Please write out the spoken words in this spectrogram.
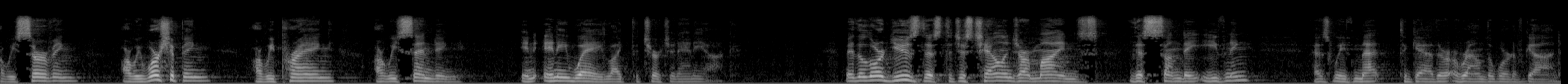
Are we serving? Are we worshiping? Are we praying? Are we sending in any way like the church at Antioch? May the Lord use this to just challenge our minds this Sunday evening as we've met to gather around the Word of God.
